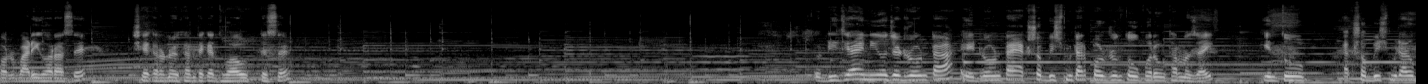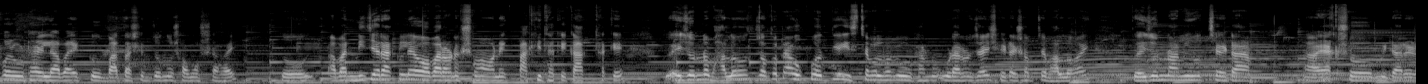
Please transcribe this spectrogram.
কোনো বাড়িঘর আছে, সে কারণে এখান থেকে ধোঁয়া উঠতেছে। তো ডিজিআই নিও যে ড্রোনটা, এই ড্রোনটা একশো বিশ মিটার পর্যন্ত উপরে উঠানো যায়। কিন্তু একশো বিশ মিটার উপরে উঠাইলে আবার একটু বাতাসের জন্য সমস্যা হয়। তো আবার নিচে রাখলেও আবার অনেক সময় অনেক পাখি থাকে, কাক থাকে। তো এই জন্য ভালো যতটা উপর দিয়ে স্টেবলভাবে উঠানো, উড়ানো যায় সেটাই সবচেয়ে ভালো হয়। তো এই জন্য আমি হচ্ছে এটা একশো মিটারের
